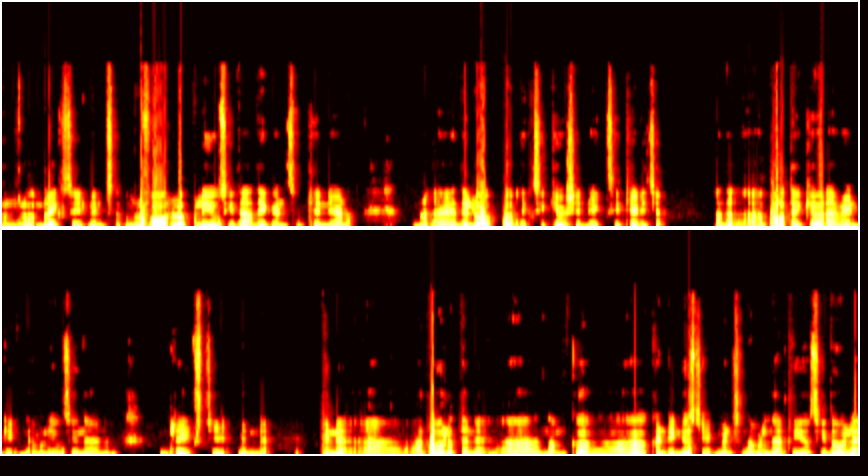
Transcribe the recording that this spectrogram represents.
നമ്മൾ ബ്രേക്ക് സ്റ്റേറ്റ്മെന്റ്സ് നമ്മൾ ഫോർ ലൂപ്പിൽ യൂസ് ചെയ്ത അതേ കൺസെപ്റ്റ് തന്നെയാണ്. അതായത് ലൂപ്പ് എക്സിക്യൂഷൻ എക്സിറ്റ് അടിച്ച് അത് പുറത്തേക്ക് വരാൻ വേണ്ടി നമ്മൾ യൂസ് ചെയ്യുന്നതാണ് ബ്രേക്ക് സ്റ്റേറ്റ്മെന്റ് പിന്നെ അതുപോലെ തന്നെ നമുക്ക് കണ്ടിന്യൂ സ്റ്റേറ്റ്മെന്റ്സ് നമ്മൾ നേരത്തെ യൂസ് ചെയ്ത പോലെ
